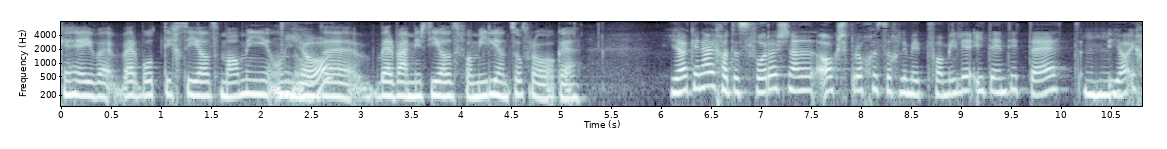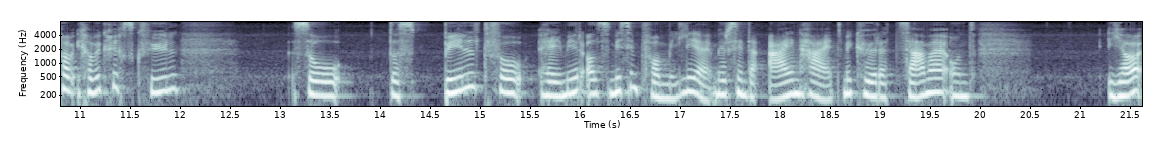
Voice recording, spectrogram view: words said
hey, wer, wer will ich sie als Mami und, ja. und äh, wer wollen wir sie als Familie und so fragen? Ja, genau. Ich habe das vorher schnell angesprochen, so ein bisschen mit Familienidentität. Mhm. Ja, ich habe, ich habe wirklich das Gefühl, so das Bild von, hey, wir als, wir sind Familie, wir sind eine Einheit, wir gehören zusammen und ja,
